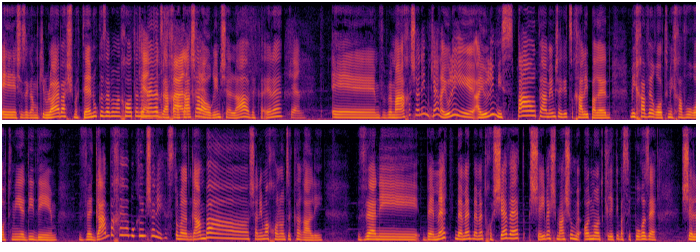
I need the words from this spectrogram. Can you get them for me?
אה, שזה גם כאילו לא היה באשמתנו כזה במרכאות, אני כן, זה אומרת, זה נכפה החלטה עליכם. של ההורים שלה וכאלה. כן. אה, ובמהלך השנים, כן, היו לי, היו לי מספר פעמים שהייתי צריכה להיפרד מחברות, מחבורות, מידידים, וגם בחיים הבוגרים שלי. זאת אומרת, גם בשנים האחרונות זה קרה לי. ואני באמת, באמת, באמת חושבת שאם יש משהו מאוד מאוד קריטי בסיפור הזה של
